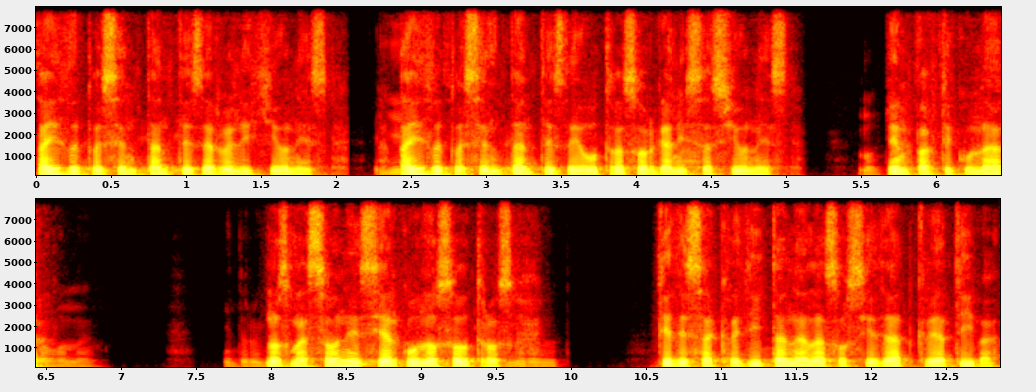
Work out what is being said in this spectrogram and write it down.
hay representantes de religiones, hay representantes de otras organizaciones, en particular los masones y algunos otros, que desacreditan a la sociedad creativa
